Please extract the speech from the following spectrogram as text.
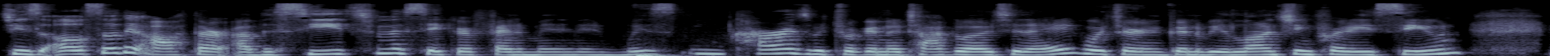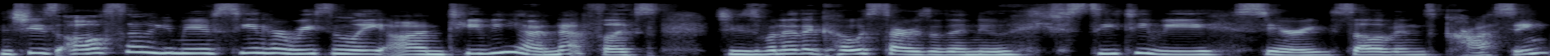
She's also the author of the Seeds from the Sacred Feminine and Wisdom cards, which we're going to talk about today, which are going to be launching pretty soon. And she's also, you may have seen her recently on TV on Netflix. She's one of the co stars of the new CTV series, Sullivan's Crossing.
